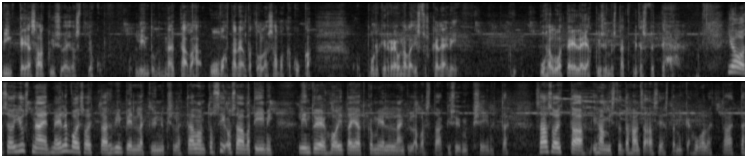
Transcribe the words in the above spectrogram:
vinkkejä saa kysyä, jos joku lintu nyt näyttää vähän uuvahtaneelta tuolla, jos vaikka kukka purkin reunalla istuskelee, niin puhelua teille ja kysymystä, että mitä nyt tehdään. Joo, se on just näin, että meille voi soittaa hyvin pienellä kynnyksellä. Täällä on tosi osaava tiimi lintujen hoitajia, jotka mielellään kyllä vastaa kysymyksiin. Että saa soittaa ihan mistä tahansa asiasta, mikä huolettaa. Että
